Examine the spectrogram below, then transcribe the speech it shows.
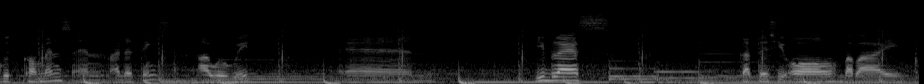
good comments and other things. I will wait and be blessed. God bless you all. Bye bye.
